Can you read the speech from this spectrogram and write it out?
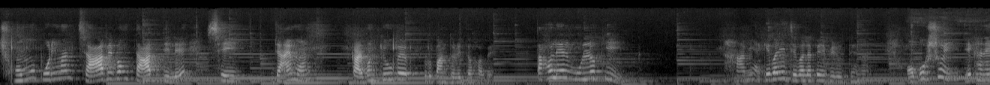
সম পরিমাণ চাপ এবং তাপ দিলে সেই ডায়মন্ড কার্বন কিউবে রূপান্তরিত হবে। তাহলে এর মূল্য কি? আমি একেবারেই ডেভেলপের বিরুদ্ধে নয়। অবশ্যই এখানে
